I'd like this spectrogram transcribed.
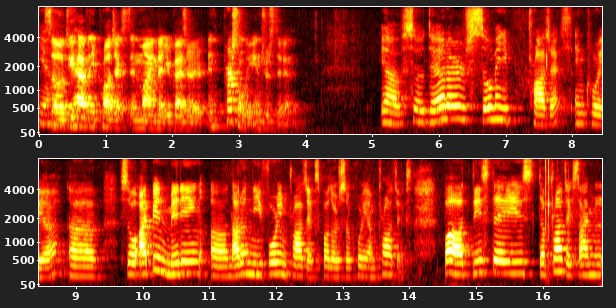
Yeah. So do you have any projects in mind that you guys are in, personally interested in? Yeah, so there are so many projects in Korea. Uh, so I've been meeting uh, not only foreign projects but also Korean projects. But these days, the projects I'm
